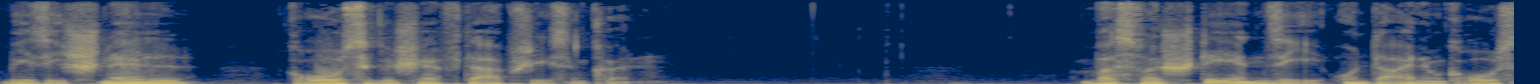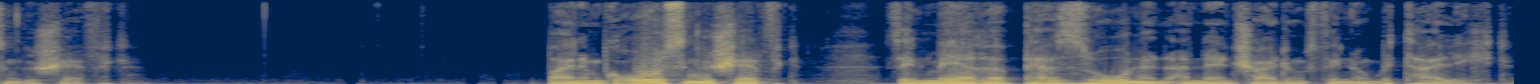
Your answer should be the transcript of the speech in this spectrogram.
wie Sie schnell große Geschäfte abschließen können. Was verstehen Sie unter einem großen Geschäft? Bei einem großen Geschäft sind mehrere Personen an der Entscheidungsfindung beteiligt.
